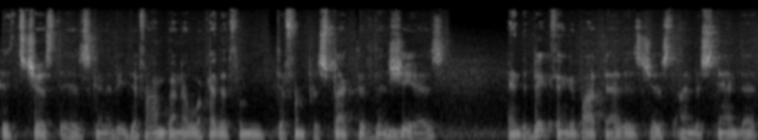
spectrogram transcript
it just is going to be different. I'm going to look at it from different perspective than mm-hmm. she is. And the big thing about that is just understand that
